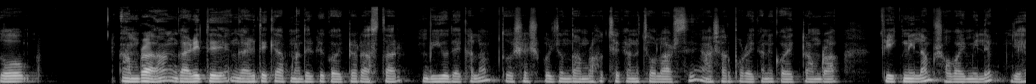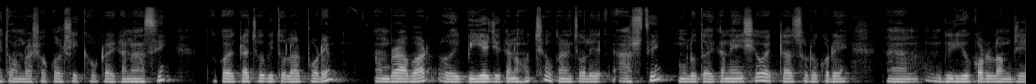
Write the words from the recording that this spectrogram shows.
তো আমরা গাড়িতে, গাড়ি থেকে আপনাদেরকে কয়েকটা রাস্তার ভিউ দেখালাম। তো শেষ পর্যন্ত আমরা হচ্ছে এখানে চলে আসছি। আসার পর এখানে কয়েকটা আমরা পিক নিলাম সবাই মিলে। যেহেতু আমরা সকল শিক্ষকরা এখানে আছি তো কয়েকটা ছবি তোলার পরে আমরা আবার ওই বিয়ে যেখানে হচ্ছে ওখানে চলে আসছি। মূলত এখানে এসেও একটা ছোটো করে ভিডিও করলাম যে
